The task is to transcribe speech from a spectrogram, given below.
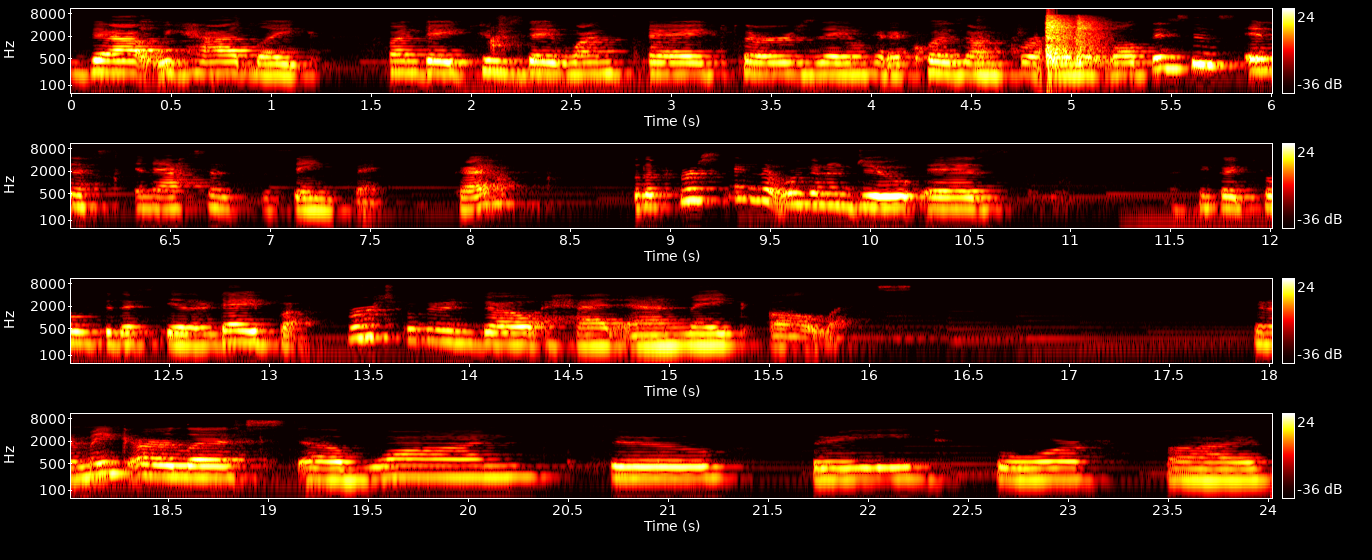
That we had like Monday, Tuesday, Wednesday, Thursday, and we had a quiz on Friday. Well, this is in a, in essence the same thing. Okay. So the first thing that we're gonna do is, I think I told you this the other day, but first we're gonna go ahead and make a list. We're gonna make our list of one, two, three, four, five,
